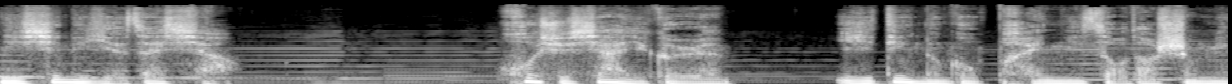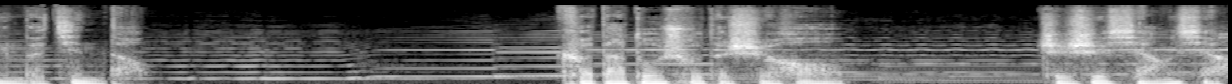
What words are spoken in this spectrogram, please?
你心里也在想，或许下一个人，一定能够陪你走到生命的尽头。可大多数的时候，只是想想，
